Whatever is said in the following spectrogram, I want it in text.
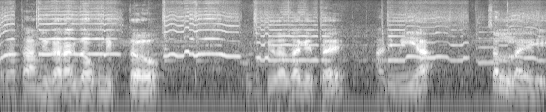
तर आता आम्ही घरात जाऊ निघतो तुमची रजा घेतोय आणि मी या चाललंय.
